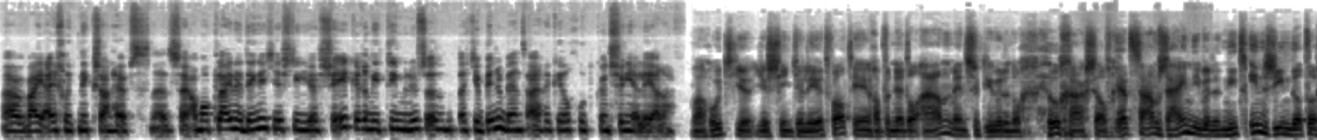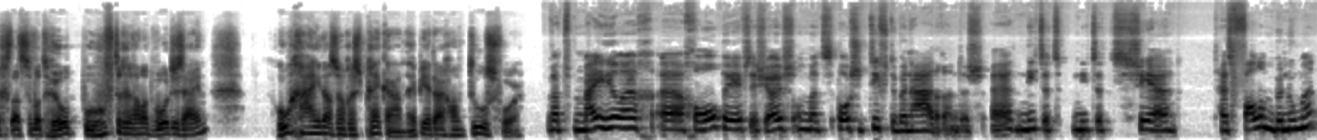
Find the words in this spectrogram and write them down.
waar je eigenlijk niks aan hebt? Nou, dat zijn allemaal kleine dingetjes die je zeker in die 10 minuten dat je binnen bent eigenlijk heel goed kunt signaleren. Maar goed, je, je signaleert wat. Je gaf het net al aan. Mensen die willen nog heel graag zelfredzaam zijn. Die willen niet inzien dat, er, dat ze wat hulpbehoeftiger aan het worden zijn. Hoe ga je dan zo'n gesprek aan? Heb je daar gewoon tools voor? Wat mij heel erg uh, geholpen heeft, is juist om het positief te benaderen. Dus uh, niet, het, niet het zeer het vallen benoemen,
